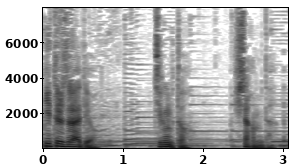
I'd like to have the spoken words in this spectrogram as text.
비틀스 라디오 지금부터 시작합니다.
